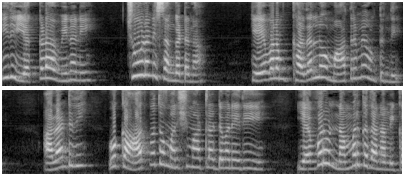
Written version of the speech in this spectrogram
ఇది ఎక్కడా వినని చూడని సంఘటన. కేవలం కథల్లో మాత్రమే ఉంటుంది. అలాంటిది ఒక ఆత్మతో మనిషి మాట్లాడడం అనేది ఎవ్వరూ నమ్మరు కదా నమిక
